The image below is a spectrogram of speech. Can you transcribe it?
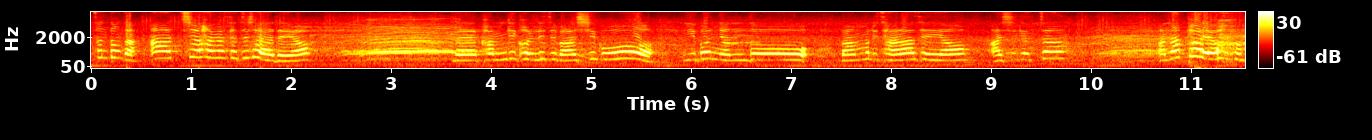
손동작 아추 하면서 해주셔야 돼요. 네, 감기 걸리지 마시고 이번 연도 마무리 잘하세요. 아시겠죠? 안 아파요.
